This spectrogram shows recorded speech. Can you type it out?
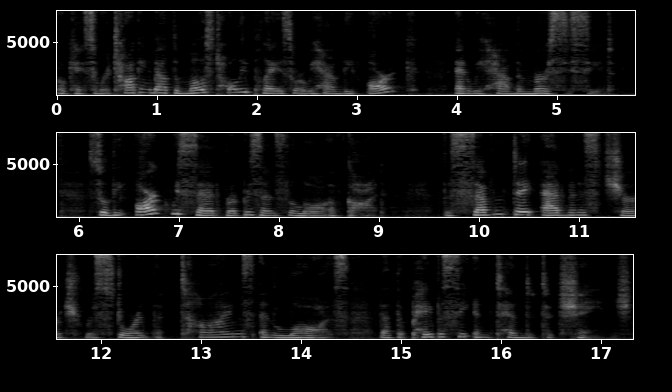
Okay, so we're talking about the most holy place where we have the ark and we have the mercy seat. So the ark, we said, represents the law of God. The Seventh day Adventist Church restored the times and laws that the papacy intended to change.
